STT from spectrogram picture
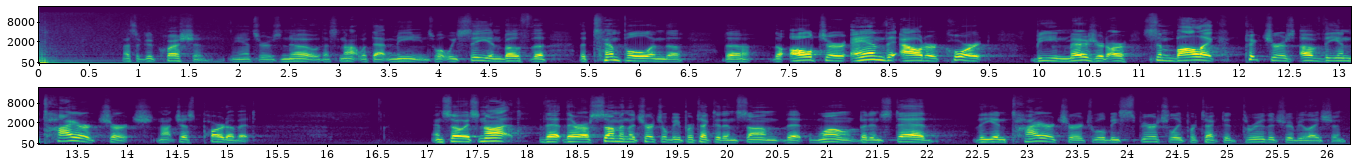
That's a good question. The answer is no, that's not what that means. What we see in both the, the temple and the, the, the altar and the outer court being measured are symbolic pictures of the entire church, not just part of it. And so it's not that there are some in the church will be protected and some that won't, but instead, the entire church will be spiritually protected through the tribulation.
